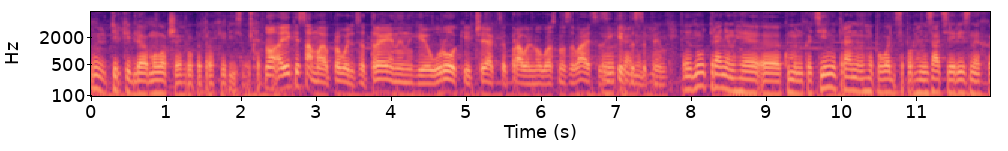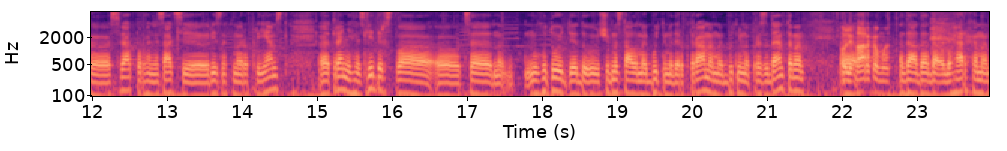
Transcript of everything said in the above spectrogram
ну тільки для молодшої групи трохи різні. Тобто, Ну а які саме проводяться тренінги, уроки, чи як це правильно у вас називається? З е, яких тренінги. дисциплін? Е, Ну, тренінги, е, комунікаційні тренінги проводяться по організації різних е, свят, по організації різних мероприємств. Е, Тренінги з лідерства е, це ну, готують до щоб ми стали майбутніми директорами, майбутніми президентами. Е, Олігархами? Да, да, да, олігархами.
